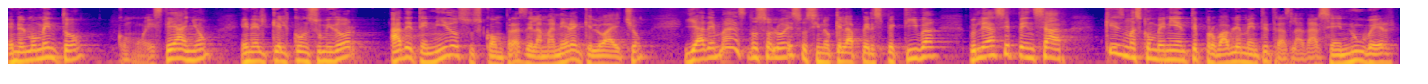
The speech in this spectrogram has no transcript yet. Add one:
en el momento, como este año, en el que el consumidor ha detenido sus compras de la manera en que lo ha hecho? Y además, no solo eso, sino que la perspectiva pues, le hace pensar que es más conveniente probablemente trasladarse en Uber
